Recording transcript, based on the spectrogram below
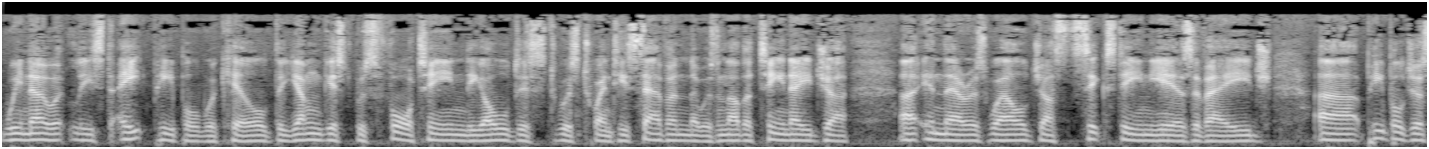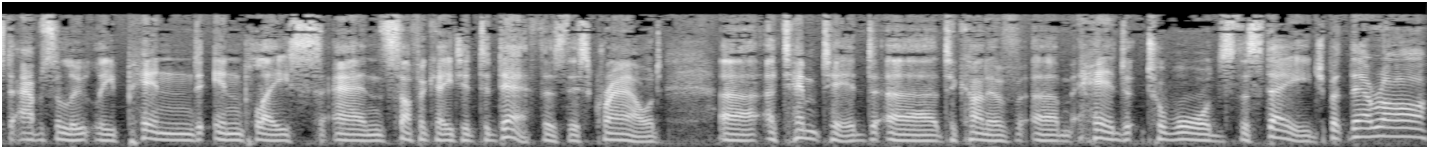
we know at least eight people were killed. The youngest was 14, the oldest was 27. There was another teenager uh, in there as well, just 16 years of age. Uh, people just absolutely pinned in place and suffocated to death as this crowd uh, attempted uh, to kind of um, head towards the stage. But there are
